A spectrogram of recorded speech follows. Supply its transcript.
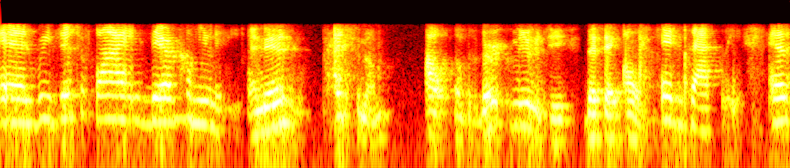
and regentrifying their community, and then pricing them out of the very community that they own. Exactly, and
